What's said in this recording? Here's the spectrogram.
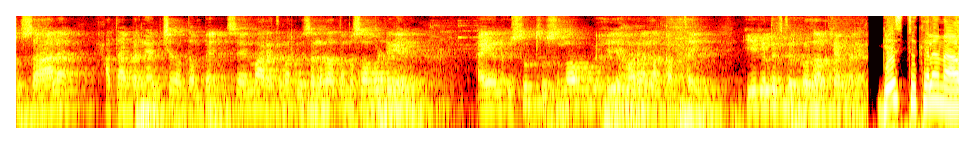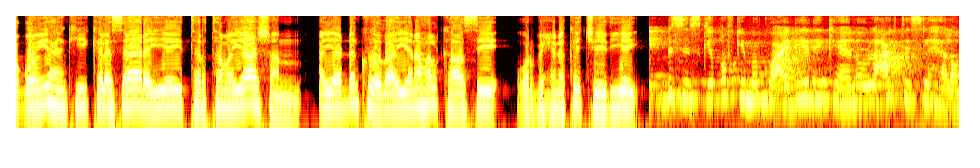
tusaale xataa barnaamijyada dambe si ay maaragtay markuu sanadaha dambe soo bandhigayno aynu isu tusno wixii hore la qabtay iyaga laftarkooda halkay mareen. Geesta kalena aqoon-yahankii kala saarayey tartamayaashan ayaa dhankooda iyana halkaasi warbixino ka jeediyey. Businesskii qofkii markuu aidiyadii keeno lacagta isla helo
